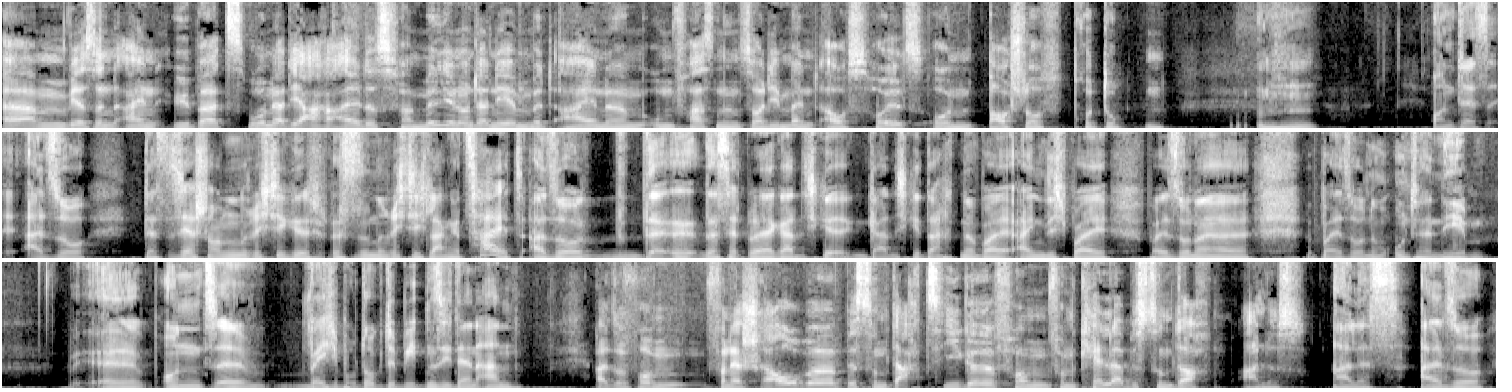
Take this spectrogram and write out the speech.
Ähm, wir sind ein über 200 Jahre altes Familienunternehmen mit einem umfassenden Sortiment aus Holz- und Baustoffprodukten. Mhm. Und das, also, das ist ja schon eine richtige, das ist eine richtig lange Zeit. Also, das hätten wir ja gar nicht, gar nicht gedacht, ne, bei, eigentlich bei, bei so einer, bei so einem Unternehmen. Äh, und äh, welche Produkte bieten Sie denn an? Also vom, von der Schraube bis zum Dachziegel, vom, vom Keller bis zum Dach, alles. Alles. Also,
